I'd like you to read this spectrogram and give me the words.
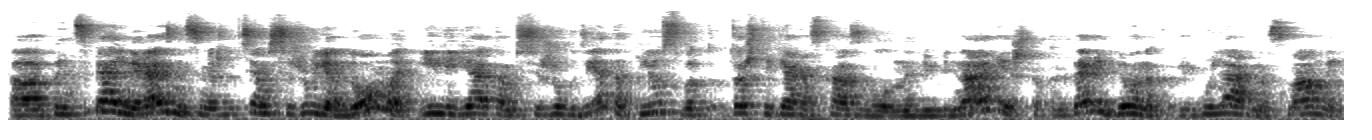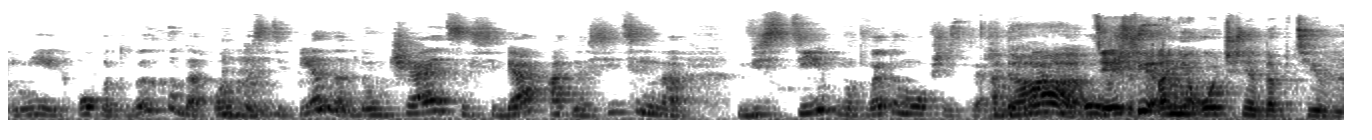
э, принципиальная разница между тем, сижу я дома или я там сижу где-то, плюс вот то, что я рассказывала на вебинаре, что когда ребенок регулярно с мамой имеет опыт выхода, он mm-hmm. постепенно научается себя относительно вести вот в этом обществе. Да, дети, они очень адаптивны.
